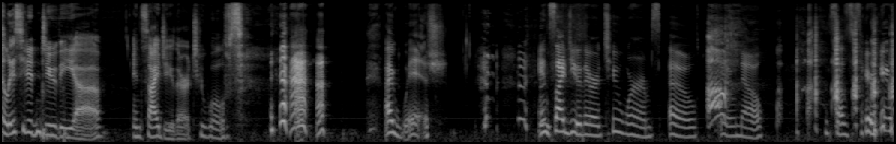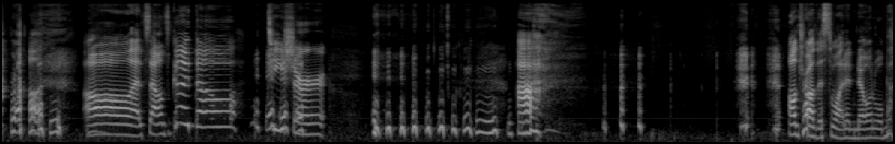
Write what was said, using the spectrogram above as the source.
At least he didn't do the uh, inside you. There are two wolves. I wish. Inside you, there are two worms. Oh, Oh. oh no. That sounds very wrong. Oh, that sounds good though. T-shirt. Ah. I'll draw this one and no one will buy.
